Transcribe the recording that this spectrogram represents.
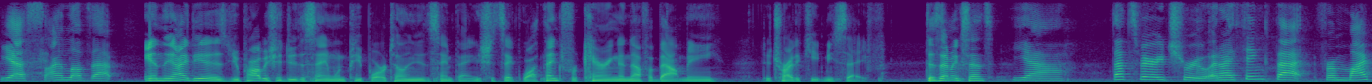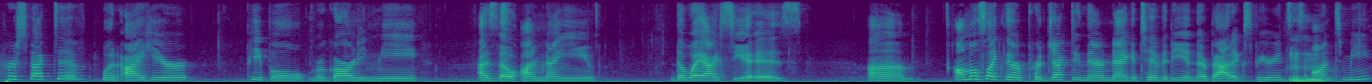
Yes, I love that. And the idea is you probably should do the same when people are telling you the same thing. You should say, "Well, thanks for caring enough about me to try to keep me safe." Does that make sense? Yeah, that's very true. And I think that from my perspective, when I hear people regarding me as though I'm naive, the way I see it is um, almost like they're projecting their negativity and their bad experiences onto me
